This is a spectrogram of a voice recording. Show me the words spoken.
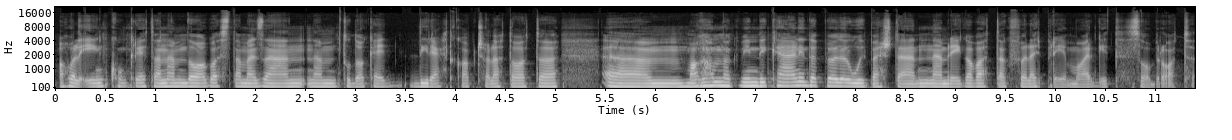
ahol én konkrétan nem dolgoztam ezen, nem tudok egy direkt kapcsolatot magamnak vindikálni, de például Újpesten nemrég avattak föl egy Prém Margit szobrot,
